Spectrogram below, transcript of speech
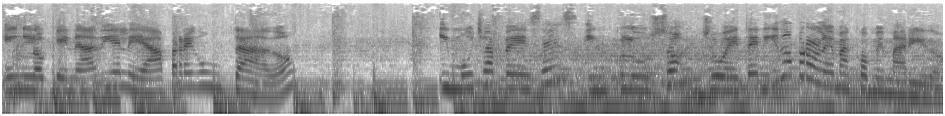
en lo que nadie le ha preguntado y muchas veces incluso yo he tenido problemas con mi marido.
